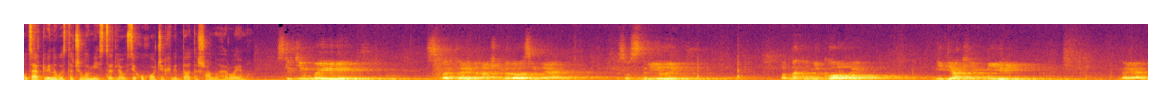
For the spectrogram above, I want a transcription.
У церкві не вистачило місця для усіх охочих віддати шану героям. Скільки ми смертей на нашій дорозі не зустріли, однако ніколи, ні в якій мірі не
